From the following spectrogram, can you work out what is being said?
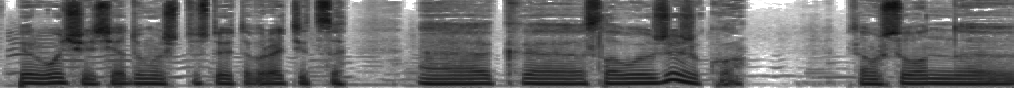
В первую очередь, я думаю, что стоит обратиться э, к Славою Жижику, потому что он э,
